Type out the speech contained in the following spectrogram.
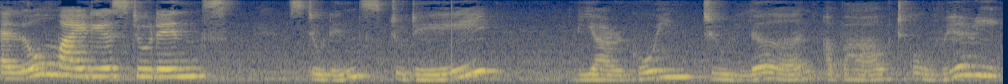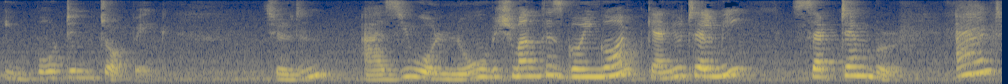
Hello my dear students. Students, today we are going to learn about a very important topic. Children, as you all know, which month is going on? Can you tell me? September. And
